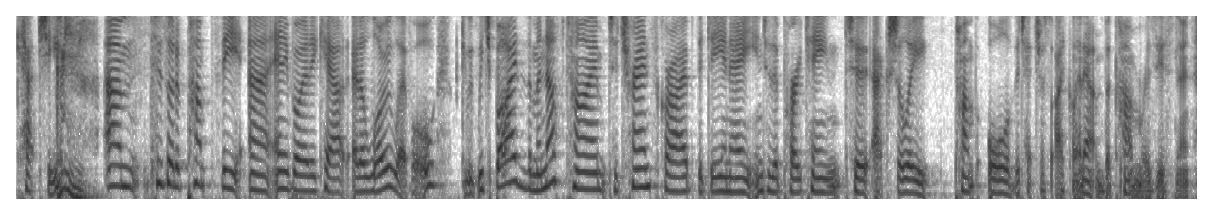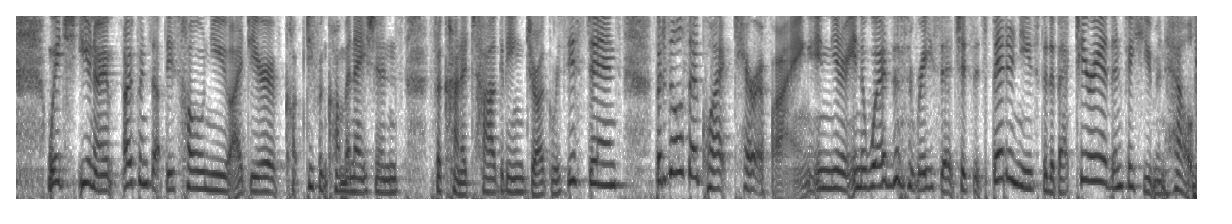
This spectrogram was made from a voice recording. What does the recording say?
catchy, um, to sort of pump the uh, antibiotic out at a low level, which buys them enough time to transcribe the DNA into the protein to actually pump all of the tetracycline out and become resistant, which, you know, opens up this whole new idea of co- different combinations for kind of targeting drug resistance, but it's also quite terrifying. In, you know, in the words of the researchers, it's better news for the bacteria than for human health.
